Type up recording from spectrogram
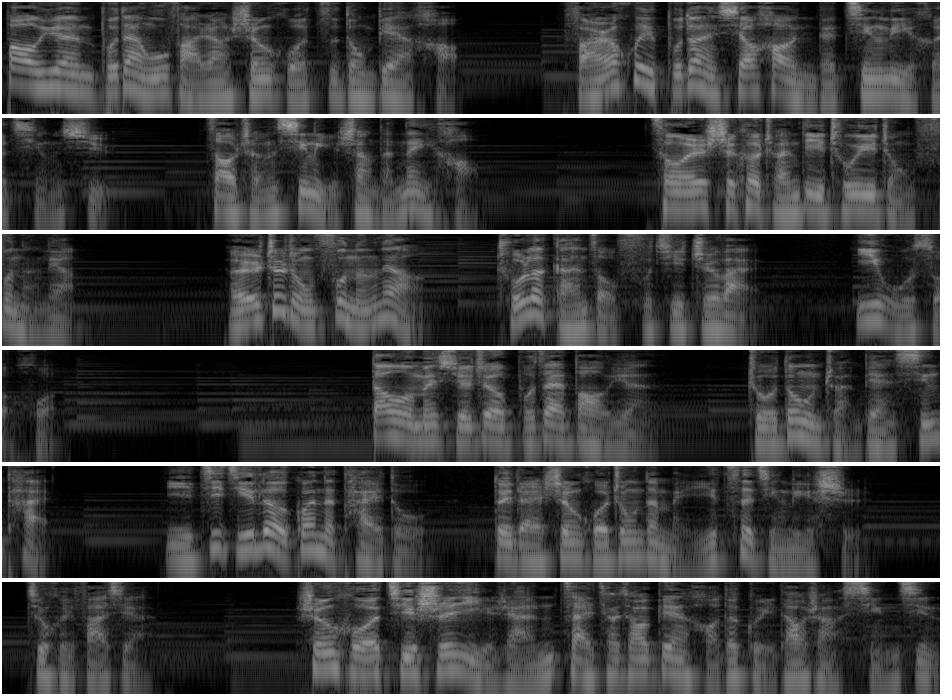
抱怨不但无法让生活自动变好，反而会不断消耗你的精力和情绪，造成心理上的内耗，从而时刻传递出一种负能量，而这种负能量除了赶走夫妻之外，一无所获。当我们学着不再抱怨，主动转变心态，以积极乐观的态度对待生活中的每一次经历时，就会发现，生活其实已然在悄悄变好的轨道上行进。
